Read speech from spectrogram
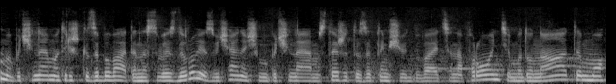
Ми починаємо трішки забивати на своє здоров'я. Звичайно, що ми починаємо стежити за тим, що відбувається на фронті. Ми донатимо,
